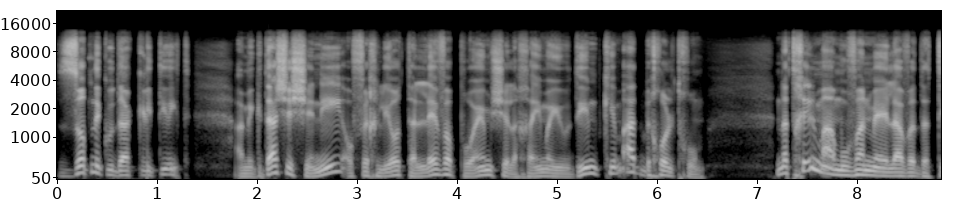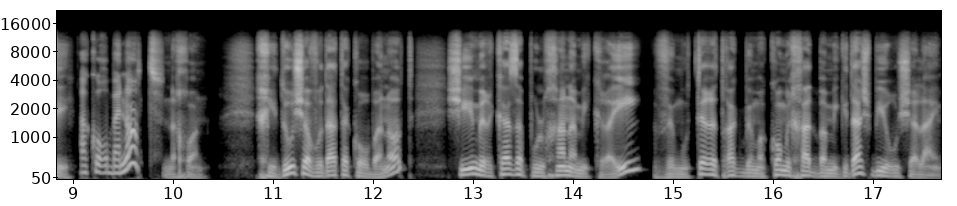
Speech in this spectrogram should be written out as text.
זאת נקודה קריטית. המקדש השני הופך להיות הלב הפועם של החיים היהודים כמעט בכל תחום. נתחיל מהמובן מאליו הדתי. הקורבנות. נכון. חידוש עבודת הקורבנות, שהיא מרכז הפולחן המקראי ומותרת רק במקום אחד במקדש בירושלים.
